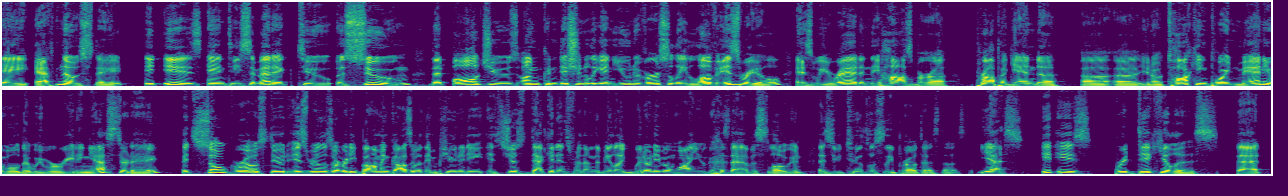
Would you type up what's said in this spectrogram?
a ethno state. It is anti Semitic to assume that all Jews unconditionally and universally love Israel, as we read in the Hasbara propaganda, uh, uh, you know, talking point manual that we were reading yesterday. It's so gross, dude. Israel is already bombing Gaza with impunity. It's just decadence for them to be like, we don't even want you guys to have a slogan as you toothlessly protest us. Yes, it is ridiculous that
